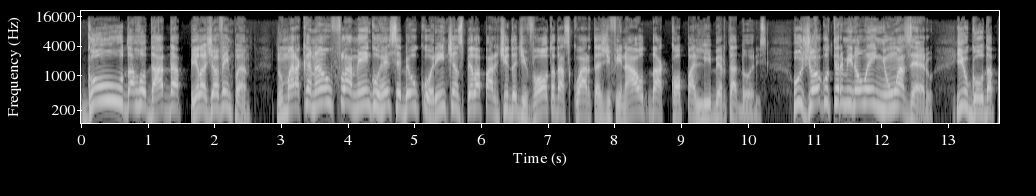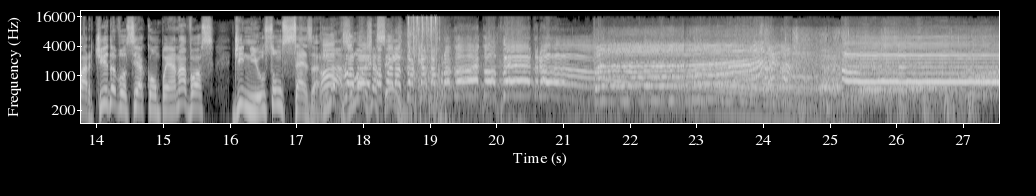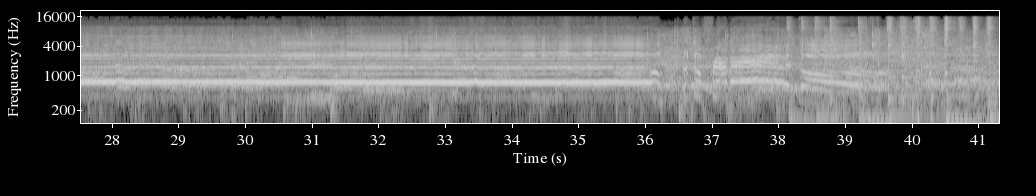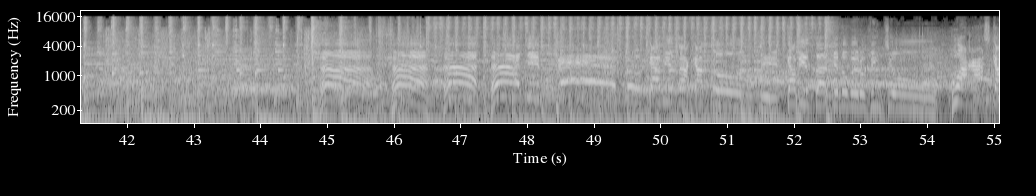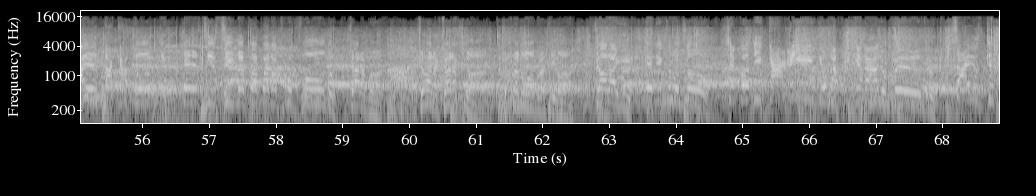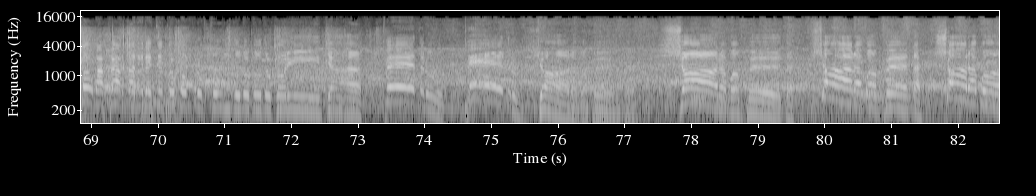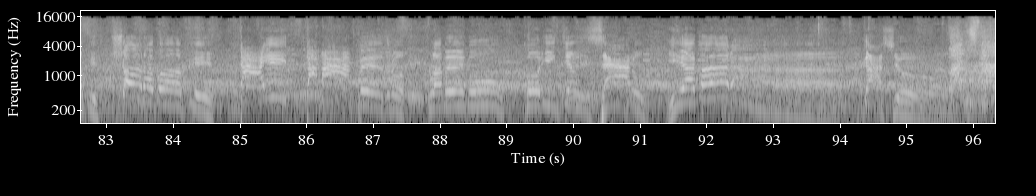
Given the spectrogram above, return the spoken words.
Gol da rodada pela Jovem Pan. No Maracanã, o Flamengo recebeu o Corinthians pela partida de volta das quartas de final da Copa Libertadores. O jogo terminou em 1 a 0 e o gol da partida você acompanha na voz de Nilson César. Oh, Nas Flamengo, lojas 100. bola tocada pro gol, camisa de número 21. O Arrascaeta 14. Esse sim leva a bola pro fundo. Chora, Banco. Chora, chora aqui, ó. Chora no ombro aqui, ó. Chora aí. Ele cruzou. Chegou de carrinho na pequena área, o Pedro. Saiu, esticou uma perna direita e tocou pro fundo do gol do Corinthians. Pedro, Pedro. Chora, Vampeta. Chora, Vampeta. Chora, Vampeta. Chora, Vamp. Chora, Vamp. Tá aí, tá lá, Pedro. Flamengo 1, Corinthians 0. E agora? Cássio. Vai buscar!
